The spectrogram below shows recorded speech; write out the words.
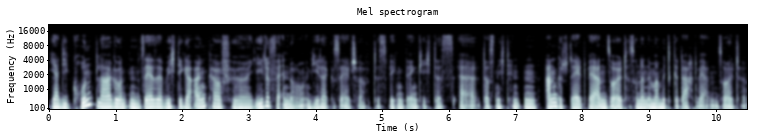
ja die Grundlage und ein sehr, sehr wichtiger Anker für jede Veränderung in jeder Gesellschaft. Deswegen denke ich, dass äh, das nicht hinten angestellt werden sollte, sondern immer mitgedacht werden sollte.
